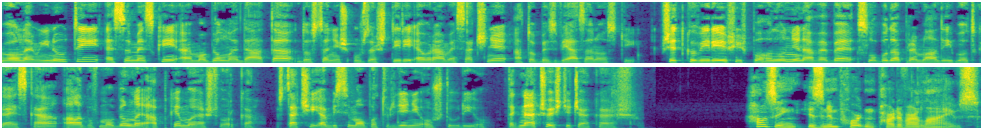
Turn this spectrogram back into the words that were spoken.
Voľné minúty, SMS-ky a mobilné dáta dostaneš už za 4 eurá mesačne a to bez viazanosti. Všetko vyriešiš pohodlne na webe slobodapremladých.sk alebo v mobilnej apke Moja štvorka. Stačí, aby si mal potvrdenie o štúdiu. Tak na čo ešte čakáš? Housing is an important part of our lives,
